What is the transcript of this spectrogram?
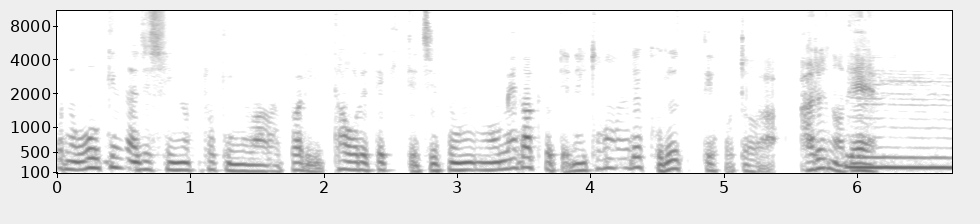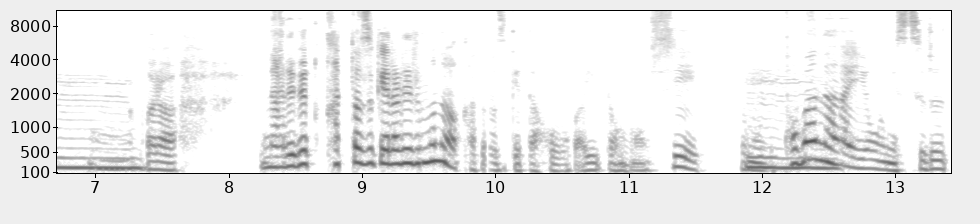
あの、大きな地震の時には、やっぱり倒れてきて自分をめがけてね、飛んでくるっていうことはあるので、うんんだから、なるべく片付けられるものは片付けた方がいいと思うし、そのうん飛ばないようにする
